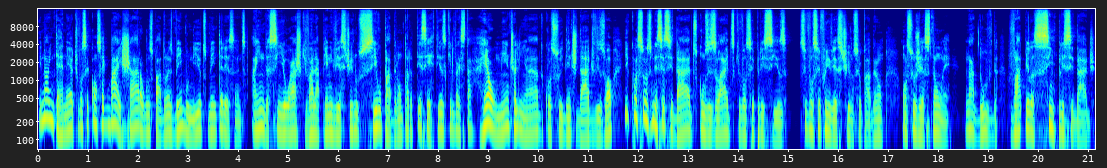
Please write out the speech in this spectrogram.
E na internet você consegue baixar alguns padrões bem bonitos, bem interessantes. Ainda assim, eu acho que vale a pena investir no seu padrão para ter certeza que ele vai estar realmente alinhado com a sua identidade visual e com as suas necessidades, com os slides que você precisa. Se você for investir no seu padrão, uma sugestão é, na dúvida, vá pela simplicidade.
